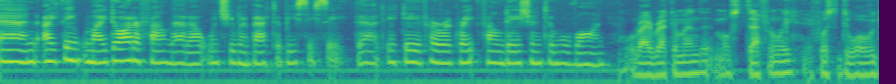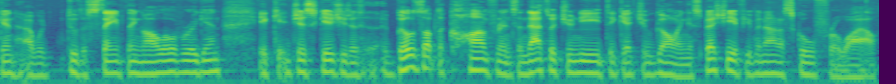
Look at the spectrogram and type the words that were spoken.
And I think my daughter found that out when she went back to BCC, that it gave her a great foundation to move on. Would I recommend it? Most definitely. If it was to do over again, I would do the same thing all over again. It just gives you, the, it builds up the confidence, and that's what you need to get you going, especially if you've been out of school for a while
